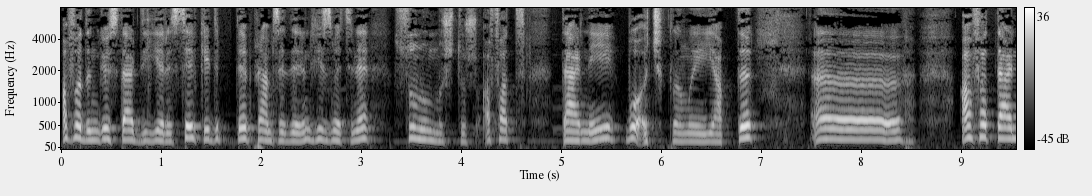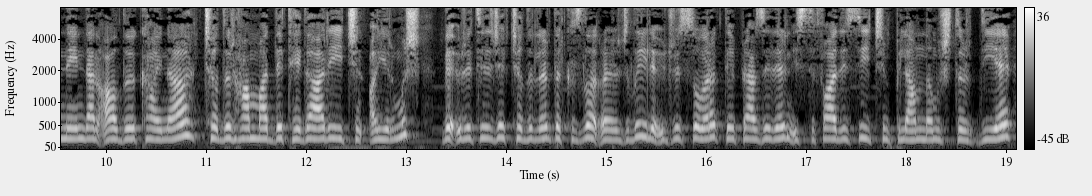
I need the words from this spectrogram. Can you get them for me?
AFAD'ın gösterdiği yere sevk edip depremzedelerin hizmetine sunulmuştur. AFAD Derneği bu açıklamayı yaptı. Eee AFAD Derneği'nden aldığı kaynağı çadır ham madde tedariği için ayırmış ve üretilecek çadırları da Kızılay aracılığıyla ücretsiz olarak depremzelerin istifadesi için planlamıştır diye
